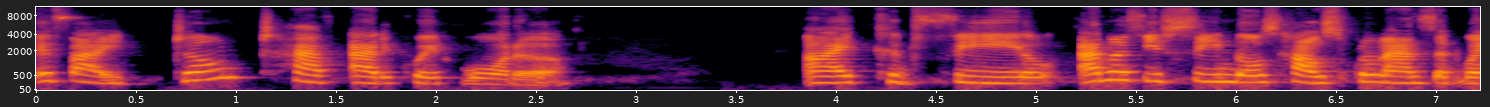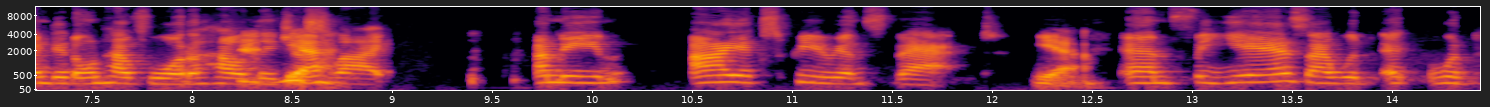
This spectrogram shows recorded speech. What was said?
if I don't have adequate water, I could feel. I don't know if you've seen those house plants that when they don't have water, how they just yeah. like. I mean, I experienced that. Yeah. And for years, I would eh, would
